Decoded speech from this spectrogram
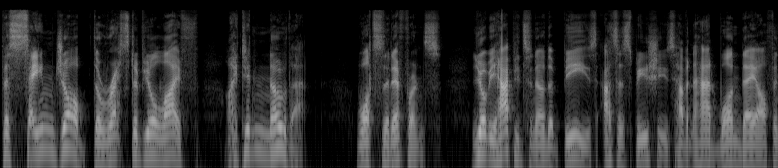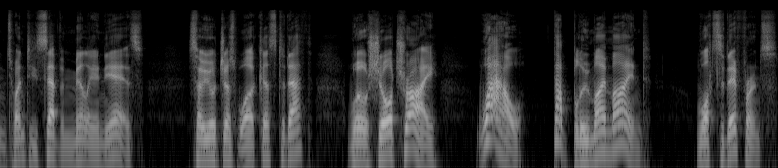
The same job the rest of your life. I didn't know that. What's the difference? You'll be happy to know that bees, as a species, haven't had one day off in 27 million years. So you'll just work us to death? We'll sure try. Wow, that blew my mind. What's the difference?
